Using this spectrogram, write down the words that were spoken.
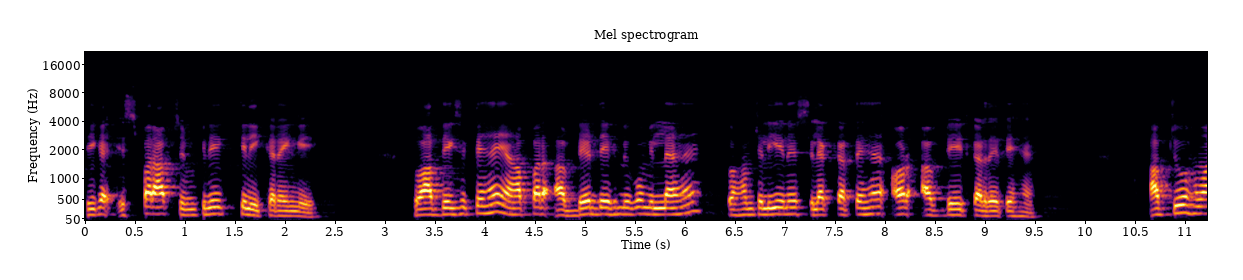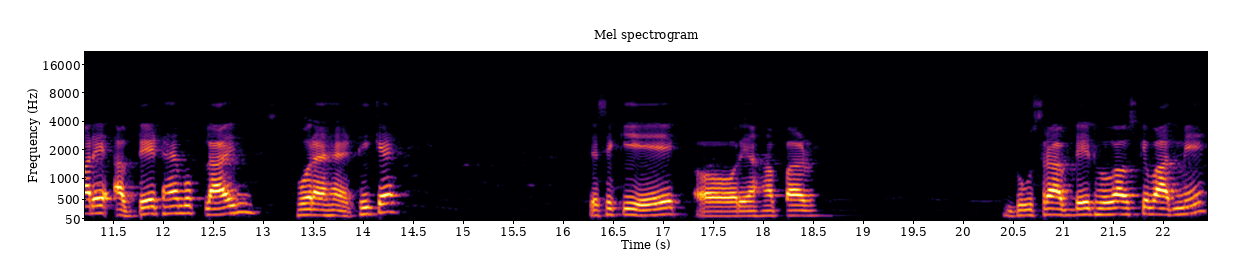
ठीक है? इस पर आप सिंपली क्लिक करेंगे। तो आप देख सकते हैं, यहाँ पर अपडेट देखने को मिल रहा है। तो हम चलिए इन्हें सिलेक्ट करते हैं और अपडेट कर देते हैं। अब जो हमारे अपडेट हैं, वो प्लान हो रहे हैं, ठीक है? जैसे कि एक और यहाँ पर दूसरा अपडेट होगा, उसके बाद में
